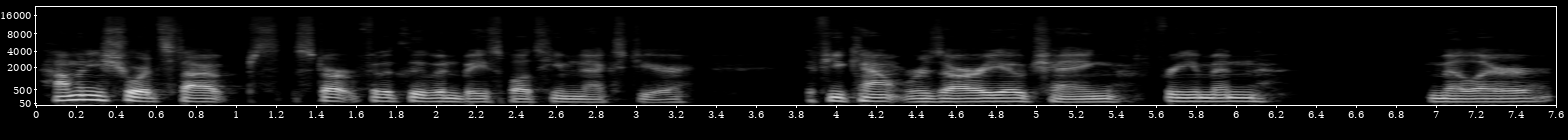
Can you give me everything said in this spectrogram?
How many shortstops start for the Cleveland baseball team next year? If you count Rosario, Chang, Freeman, Miller,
